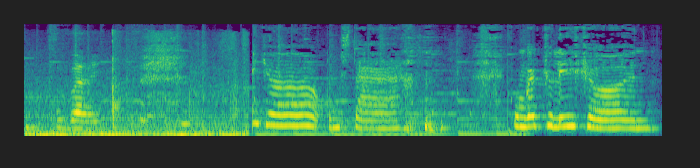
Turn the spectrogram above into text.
Bye. Jo. Kumusta? Congratulations!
